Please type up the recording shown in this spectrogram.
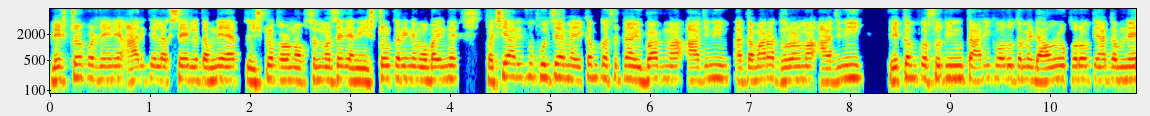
પ્લે સ્ટોર પર જઈને આ રીતે લખશે, એટલે તમને એપ ઇન્સ્ટોલ કરવાનો ઓપ્શન મળશે એને ઇન્સ્ટોલ કરીને મોબાઈલને. પછી આ રીતનું ખુલશે એમાં એકમ કસોટીના વિભાગમાં આજની તમારા ધોરણમાં આજની એકમ કસોટીની તારીખ વાળું તમે ડાઉનલોડ કરો, ત્યાં તમને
